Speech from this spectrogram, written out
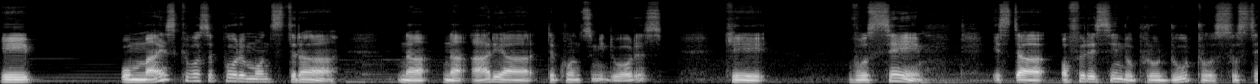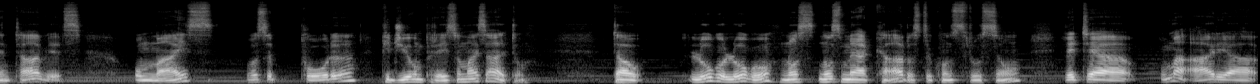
E o mais que você pode mostrar na, na área de consumidores que você está oferecendo produtos sustentáveis, o mais você pode pedir um preço mais alto. Então, logo, logo, nos, nos mercados de construção, vai ter uma área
